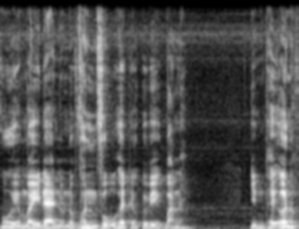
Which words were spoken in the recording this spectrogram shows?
ôi mây đen nó vần vũ hết quý vị các bạn này. Nhìn thấy ớn không?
